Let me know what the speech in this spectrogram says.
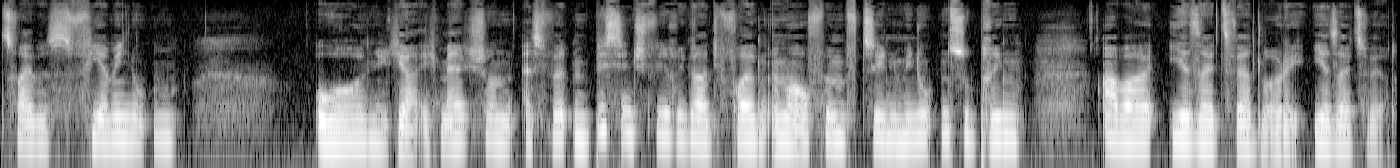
zwei bis vier Minuten. Und ja, ich merke schon, es wird ein bisschen schwieriger, die Folgen immer auf 15 Minuten zu bringen. Aber ihr seid's wert, Leute. Ihr seid's wert.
